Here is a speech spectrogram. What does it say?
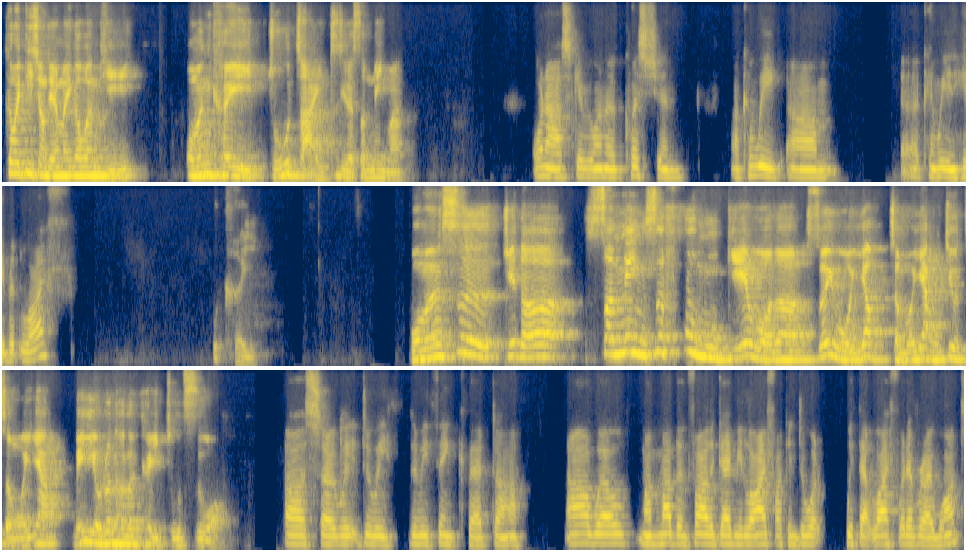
各位弟兄姐妹一个问题：我们可以主宰自己的生命吗？I want to ask everyone a question: uh, Can we um, uh, can we inhibit life? 不可以。我们是觉得生命是父母给我的，所以我要怎么样就怎么样，没有任何人可以阻止我。Uh, so we do we do we think that uh, ah well my mother and father gave me life I can do it with that life whatever I want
